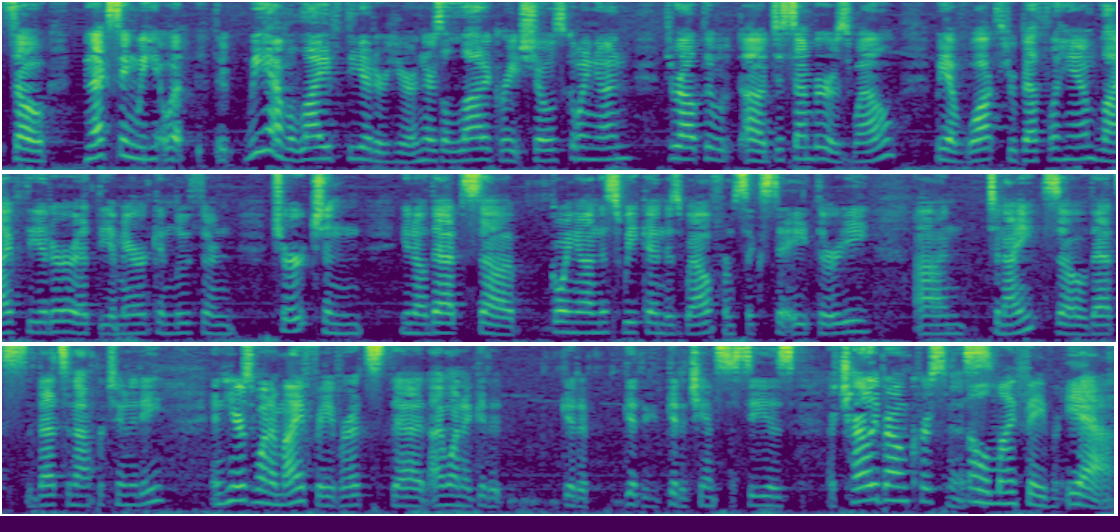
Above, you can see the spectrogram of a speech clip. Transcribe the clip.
So next thing we what we have a live theater here, and there's a lot of great shows going on throughout the uh, December as well. We have Walk Through Bethlehem live theater at the American Lutheran Church, and you know that's uh, going on this weekend as well from six to eight thirty on tonight. So that's that's an opportunity. And here's one of my favorites that I want to get a get a get a, get a chance to see is a Charlie Brown Christmas. Oh, my favorite. Yeah,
